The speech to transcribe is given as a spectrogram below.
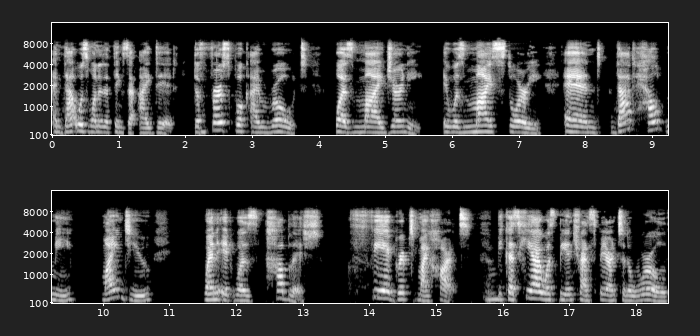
And that was one of the things that I did. The first book I wrote was my journey. It was my story. And that helped me, mind you, when it was published, fear gripped my heart Mm. because here I was being transparent to the world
